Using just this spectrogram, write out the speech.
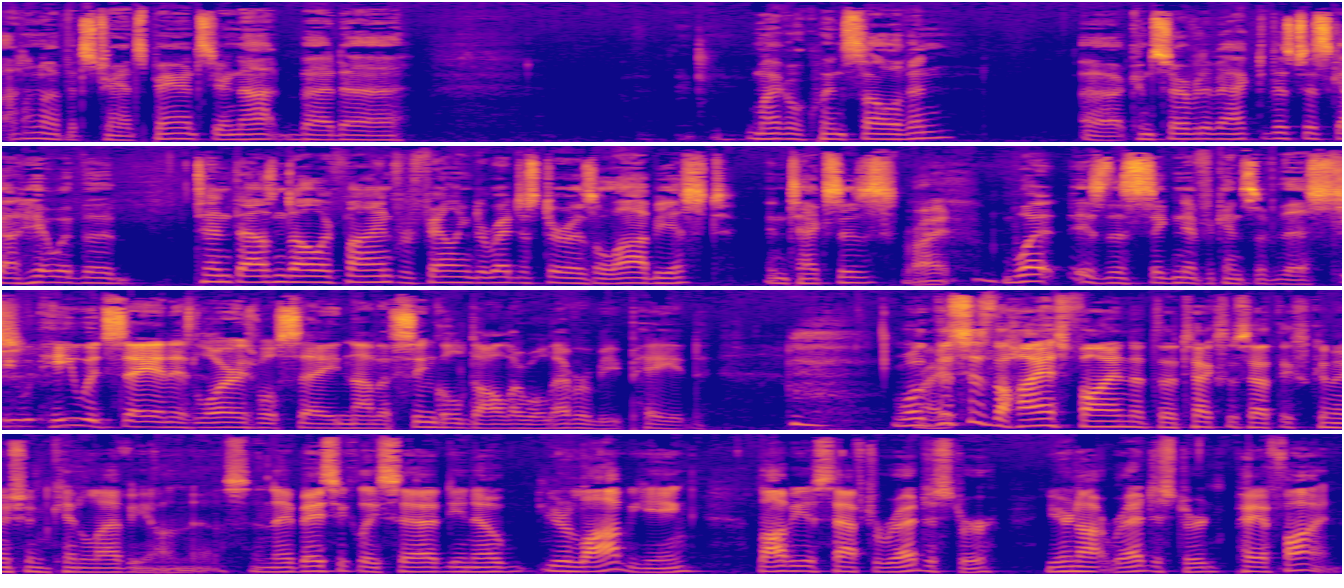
I don't know if it's transparency or not, but uh, Michael Quinn Sullivan a conservative activist just got hit with a ten thousand dollar fine for failing to register as a lobbyist in Texas. Right. What is the significance of this? He, he would say, and his lawyers will say, not a single dollar will ever be paid. Well, Right. this is the highest fine that the Texas Ethics Commission can levy on this. And they basically said, you know, you're lobbying, lobbyists have to register. You're not registered, pay a fine.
